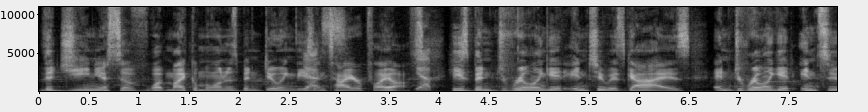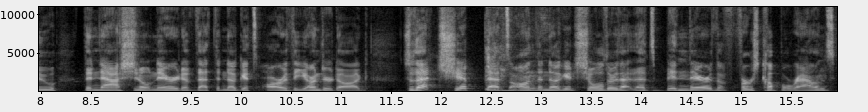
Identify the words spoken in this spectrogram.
the genius of what Michael Malone has been doing these Yes. entire playoffs. Yep. He's been drilling it into his guys and drilling it into the national narrative that the Nuggets are the underdog. So that chip that's on the Nuggets shoulder that that's been there the first couple rounds,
